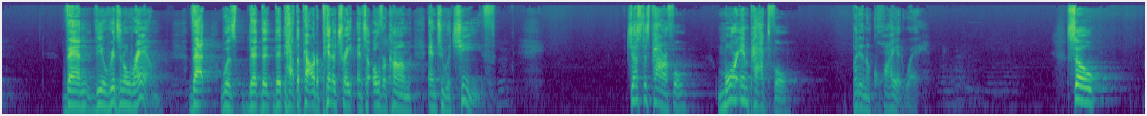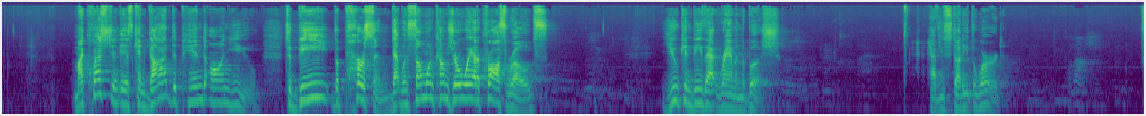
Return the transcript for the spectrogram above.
than the original ram that, was, that, that, that had the power to penetrate and to overcome and to achieve. Just as powerful, more impactful, but in a quiet way. So, my question is can God depend on you to be the person that when someone comes your way at a crossroads, you can be that ram in the bush? Have you studied the word?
